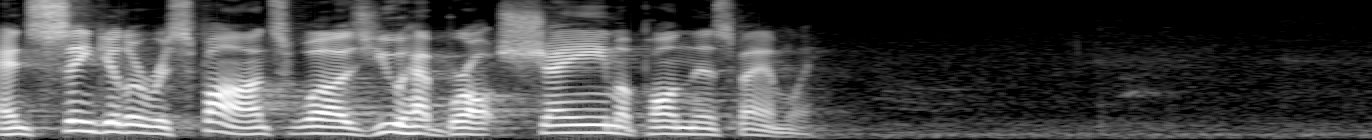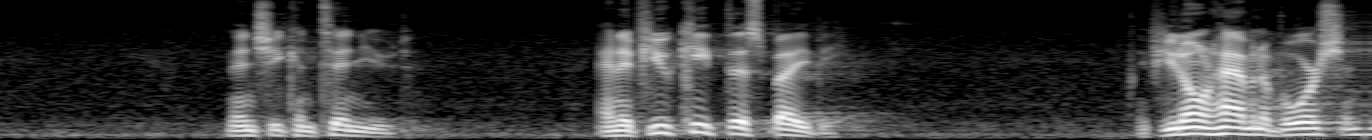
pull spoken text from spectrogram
and singular response was, You have brought shame upon this family. Then she continued, And if you keep this baby, if you don't have an abortion,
